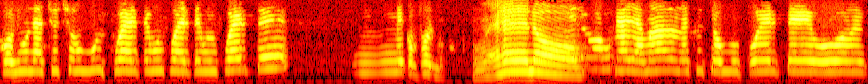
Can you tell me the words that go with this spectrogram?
con una chucha muy fuerte, muy fuerte, muy fuerte, me conformo. Bueno, Pero una llamada, una chucha muy fuerte, un,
